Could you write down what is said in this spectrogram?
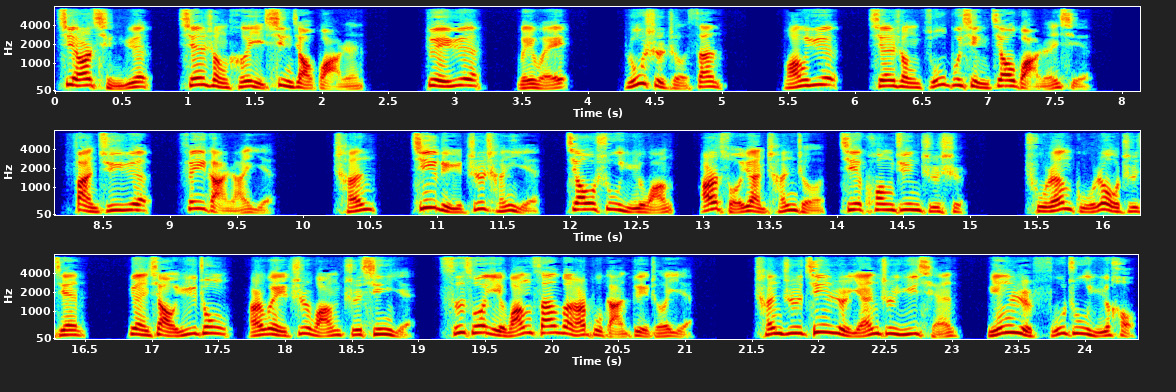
继而请曰：“先生何以信教寡人？”对曰：“为为。如是者三。”王曰：“先生足不信教寡人邪？”范雎曰：“非敢然也。臣羁旅之臣也，教书于王，而所愿臣者，皆匡君之事。楚人骨肉之间，愿效于忠而为之王之心也。此所以王三问而不敢对者也。臣知今日言之于前，明日伏诛于后，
